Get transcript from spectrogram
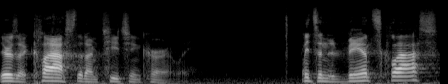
There's a class that I'm teaching currently. It's an advanced class,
